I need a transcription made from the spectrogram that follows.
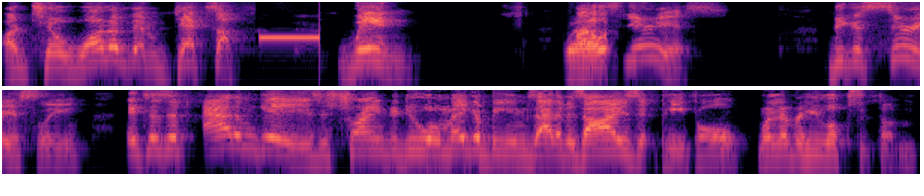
until one of them gets a win. Well, I'm serious. Because seriously, it's as if Adam Gase is trying to do omega beams out of his eyes at people whenever he looks at them.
